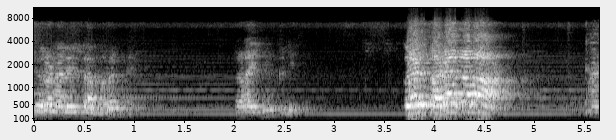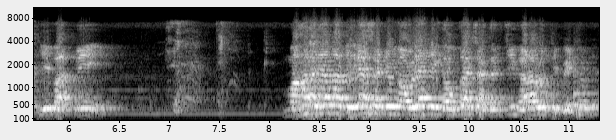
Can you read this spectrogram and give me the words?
शरण आलेला मरण नाही. लढाई जिंकली. तर ताब्यात आला. आणि ही बातमी महाराजांना देण्यासाठी मावळ्यांनी गवताच्या गंजी गडावरती पेटवल्या.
